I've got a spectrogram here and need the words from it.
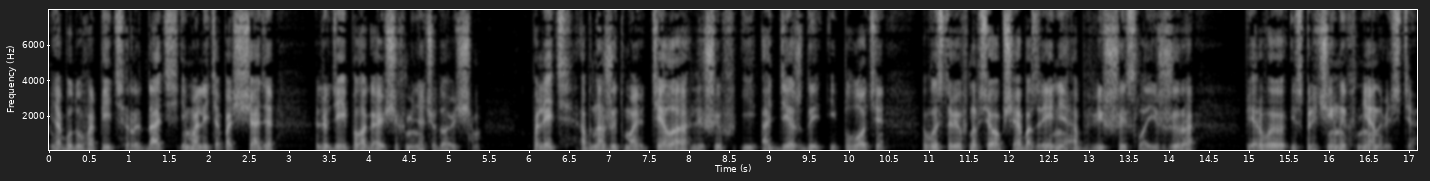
Я буду вопить, рыдать и молить о пощаде людей, полагающих меня чудовищем. Плеть обнажит мое тело, лишив и одежды, и плоти, выставив на всеобщее обозрение обвисшие слои жира, первую из причин их ненависти.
